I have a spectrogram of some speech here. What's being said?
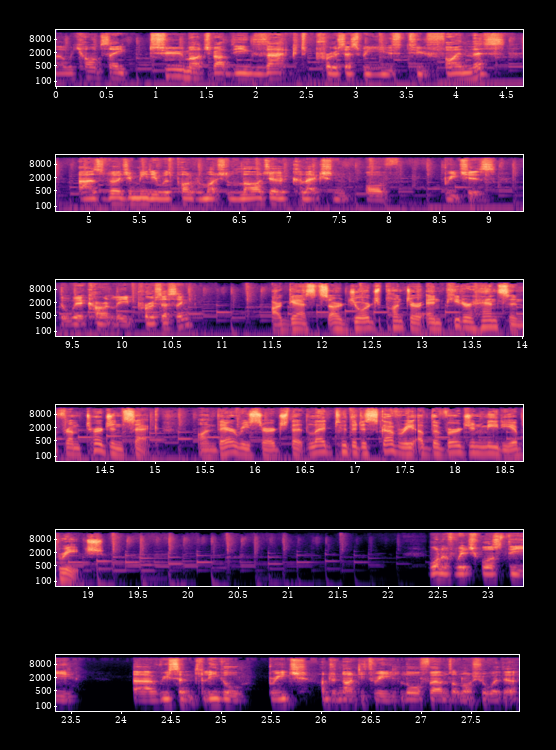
Uh, we can't say too much about the exact process we used to find this, as Virgin Media was part of a much larger collection of breaches that we're currently processing. Our guests are George Punter and Peter Hansen from TurgenSec on their research that led to the discovery of the Virgin Media breach. One of which was the uh, recent legal breach, 193 law firms. I'm not sure whether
